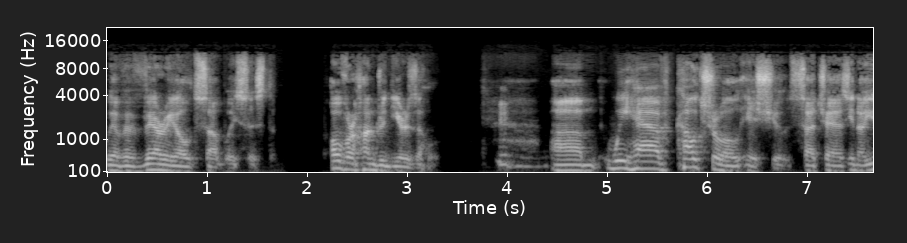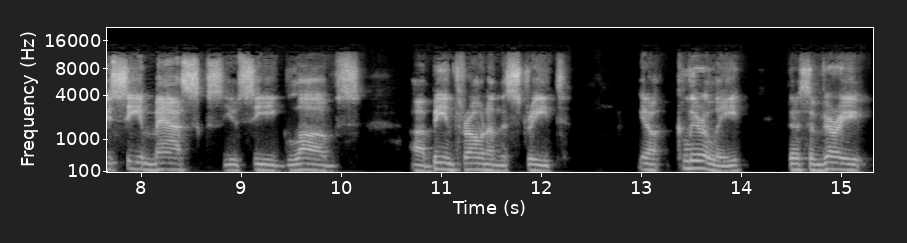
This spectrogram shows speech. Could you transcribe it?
we have a very old subway system, over 100 years old. Mm-hmm. Um, we have cultural issues such as, you know, you see masks, you see gloves uh, being thrown on the street. You know, clearly there's some very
